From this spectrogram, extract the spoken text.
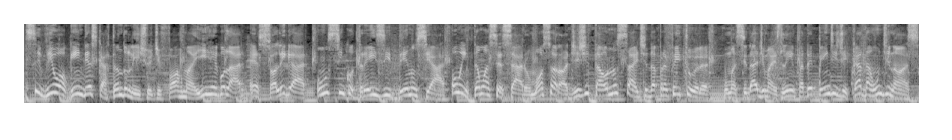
Se viu alguém descartando lixo de forma irregular, é só ligar 153 e denunciar, ou então acessar o Mossoró Digital no site da prefeitura. Uma cidade mais limpa depende de cada um de nós.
